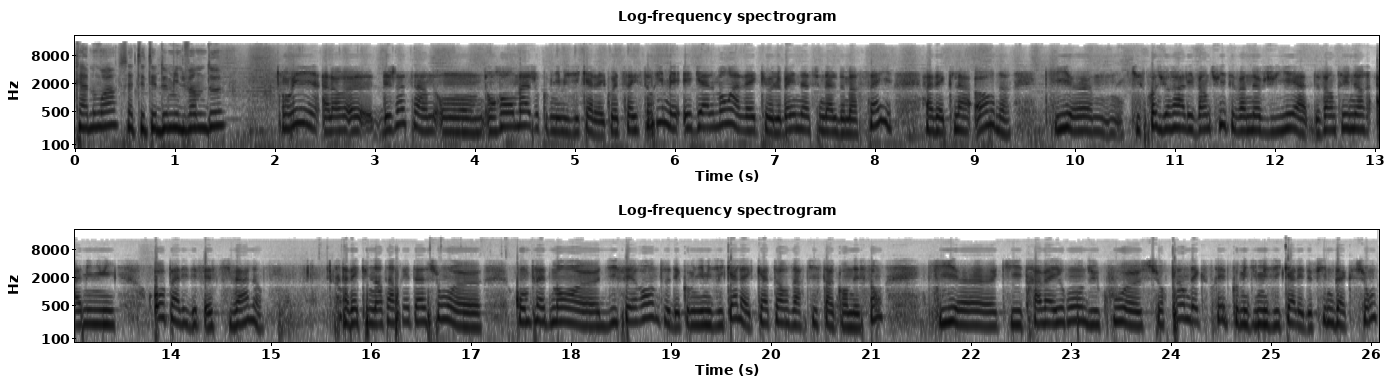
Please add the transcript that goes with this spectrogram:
cannois, cet été 2022. Oui, alors euh, déjà, on, rend hommage aux comédies musicales avec West Side mais également avec euh, le Ballet National de Marseille, avec La Horde, qui, euh, qui se produira les 28 et 29 juillet à, de 21h à minuit au Palais des Festivals avec une interprétation euh, complètement euh, différente des comédies musicales avec 14 artistes incandescents qui euh, qui travailleront du coup euh, sur plein d'extraits de comédies musicales et de films d'action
